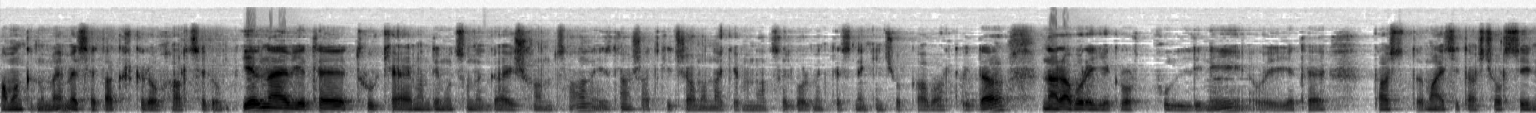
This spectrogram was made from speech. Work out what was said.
համընկնում է մեզ հետաքրքրող հարցերում։ Եվ նաև եթե Թուրքիայում ընդդիմությունը գա իշխանության, իսկ դրան շատ քիչ ժամանակ է մնացել, որ մենք տեսնենք ինչով կավարտվի դա, հնարավոր է երկրորդ փուլ լինի, եթե մայիսի 14-ին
